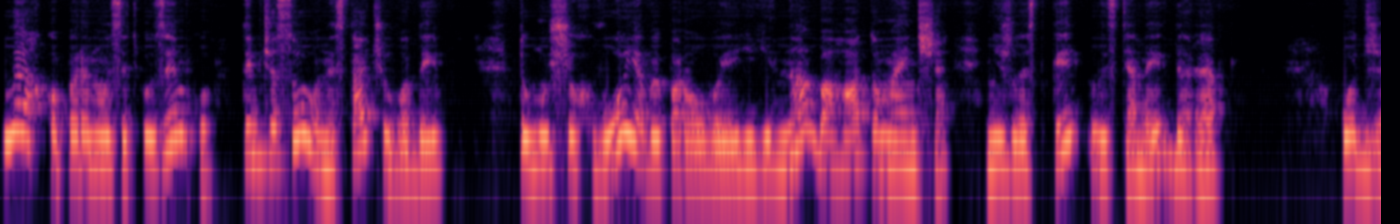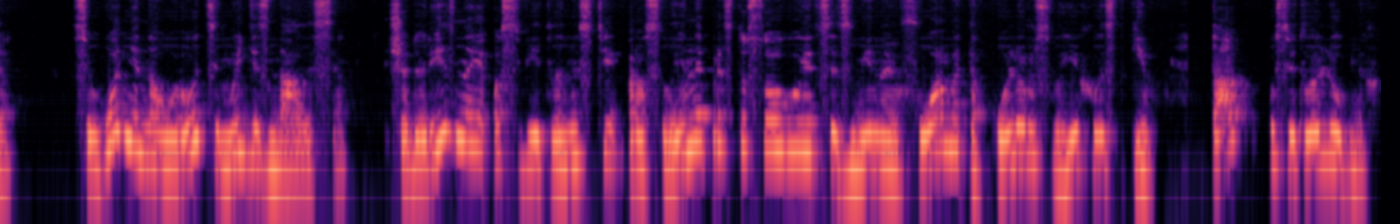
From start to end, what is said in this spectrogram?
легко переносять узимку тимчасову нестачу води, тому що хвоя випаровує її набагато менше, ніж листки листяних дерев. Отже, сьогодні на уроці ми дізналися, що до різної освітленості рослини пристосовуються зміною форми та кольору своїх листків. Так, у світлолюбних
